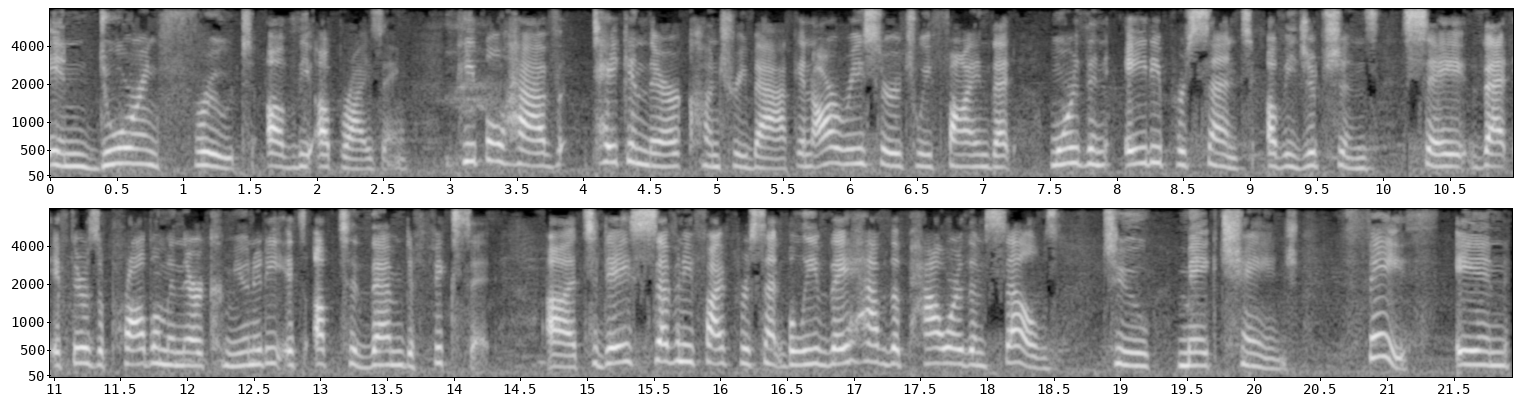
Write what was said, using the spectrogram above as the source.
enduring fruit of the uprising. People have taken their country back. In our research, we find that more than 80% of Egyptians say that if there's a problem in their community, it's up to them to fix it. Uh, today, 75% believe they have the power themselves to make change. Faith in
